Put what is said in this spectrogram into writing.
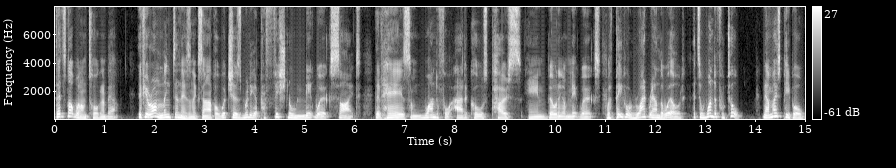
That's not what I'm talking about. If you're on LinkedIn, as an example, which is really a professional network site that has some wonderful articles, posts, and building of networks with people right around the world, it's a wonderful tool. Now, most people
